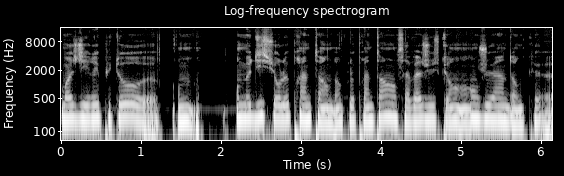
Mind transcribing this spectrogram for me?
moi, je dirais plutôt, euh, on, me dit sur le printemps. Donc, le printemps, ça va jusqu'en en juin. Donc, euh,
